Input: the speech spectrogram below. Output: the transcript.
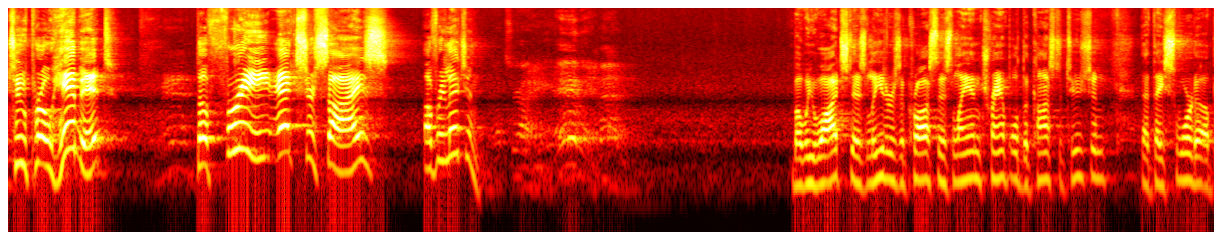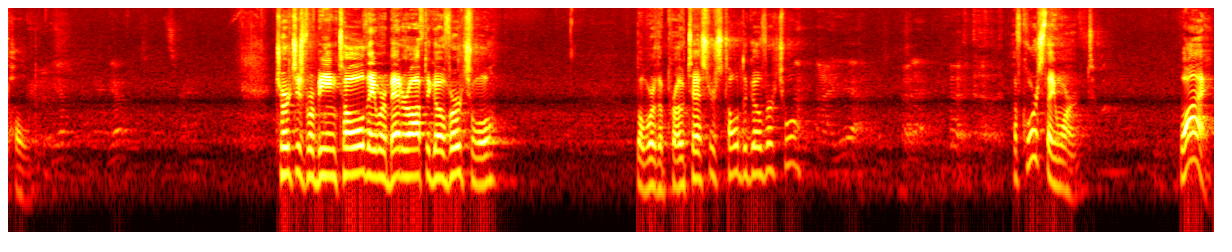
to prohibit the free exercise of religion. But we watched as leaders across this land trampled the Constitution that they swore to uphold. Churches were being told they were better off to go virtual. But were the protesters told to go virtual? Of course they weren't. Why?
